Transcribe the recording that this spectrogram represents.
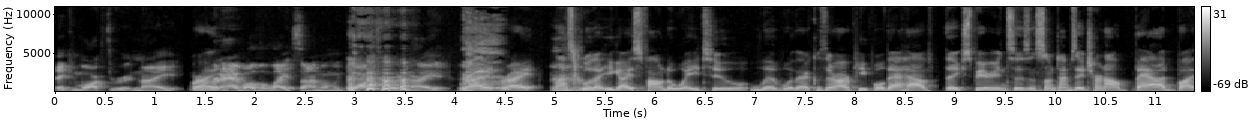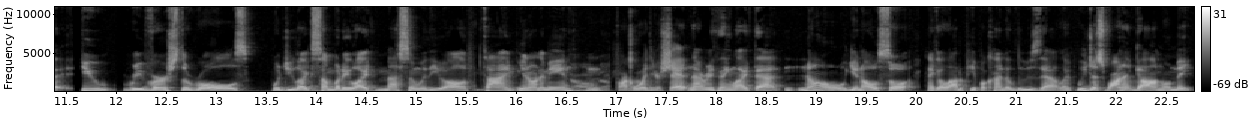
they can walk through at night. Right. We're gonna have all the lights on when we walk through at night. Right, right. Well, that's cool that you guys found a way to live with it because there are people that have the experiences and sometimes they turn out bad, but you reverse the roles. Would you like somebody like messing with you all the time? You know what I mean? No, no. Fucking with your shit and everything like that? No, you know. So I think a lot of people kind of lose that. Like we just want it gone. Well, make,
